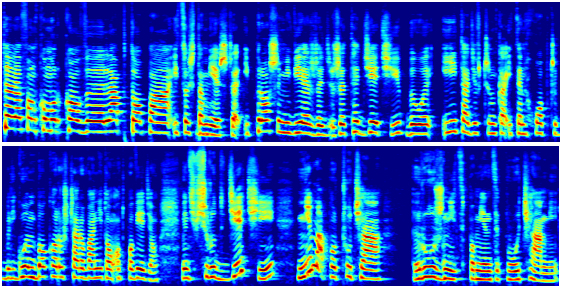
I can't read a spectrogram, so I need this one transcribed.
Telefon komórkowy, laptopa i coś tam mm. jeszcze. I proszę mi wierzyć, że te dzieci były i ta dziewczynka i ten chłopczyk byli głęboko rozczarowani tą odpowiedzią. Więc wśród dzieci nie ma poczucia różnic pomiędzy płciami,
